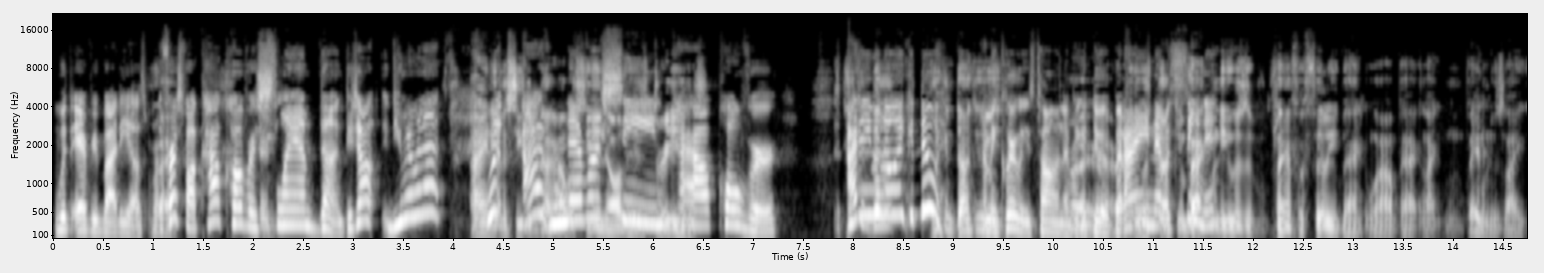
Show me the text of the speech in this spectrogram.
with everybody else. Right. First of all, Kyle Korver slam dunk. Did y'all do you remember that? I didn't What- even seen the I've dunk. I was never seeing all of his seen threes. Kyle Korver. I didn't even know he could do He it. can dunk. He I mean, clearly he's tall enough he Right, could do right, it, but right. I ain't was never dunking seen back it. when he was playing for Philly back a while back, like back when he was like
